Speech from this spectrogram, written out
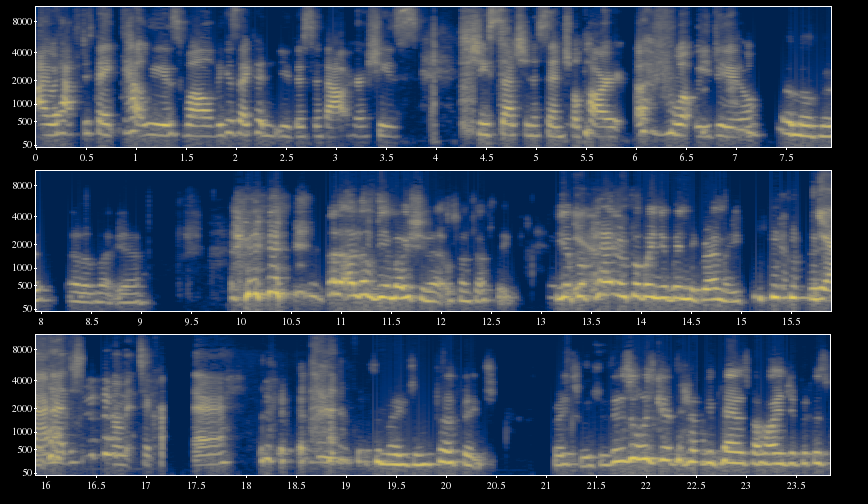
i would have to thank kelly as well because i couldn't do this without her. She's she's such an essential part of what we do. I love it. I love that yeah. I love the emotion that was fantastic. You're yeah. preparing for when you win the grammy. Yeah i had just a moment to cry there. It's amazing. Perfect great choices. It's always good to have your parents behind you because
